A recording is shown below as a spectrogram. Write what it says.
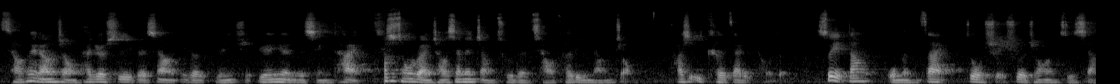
巧克力囊肿它就是一个像一个圆形圆圆的形态，它是从卵巢下面长出的巧克力囊肿，它是一颗在里头的。所以当我们在做手术的状况之下，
